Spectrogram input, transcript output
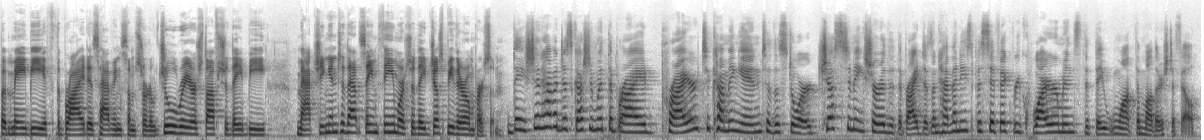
but maybe if the bride is having some sort of jewelry or stuff, should they be matching into that same theme or should they just be their own person? They should have a discussion with the bride prior to coming into the store just to make sure that the bride doesn't have any specific requirements that they want the mothers to fill.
